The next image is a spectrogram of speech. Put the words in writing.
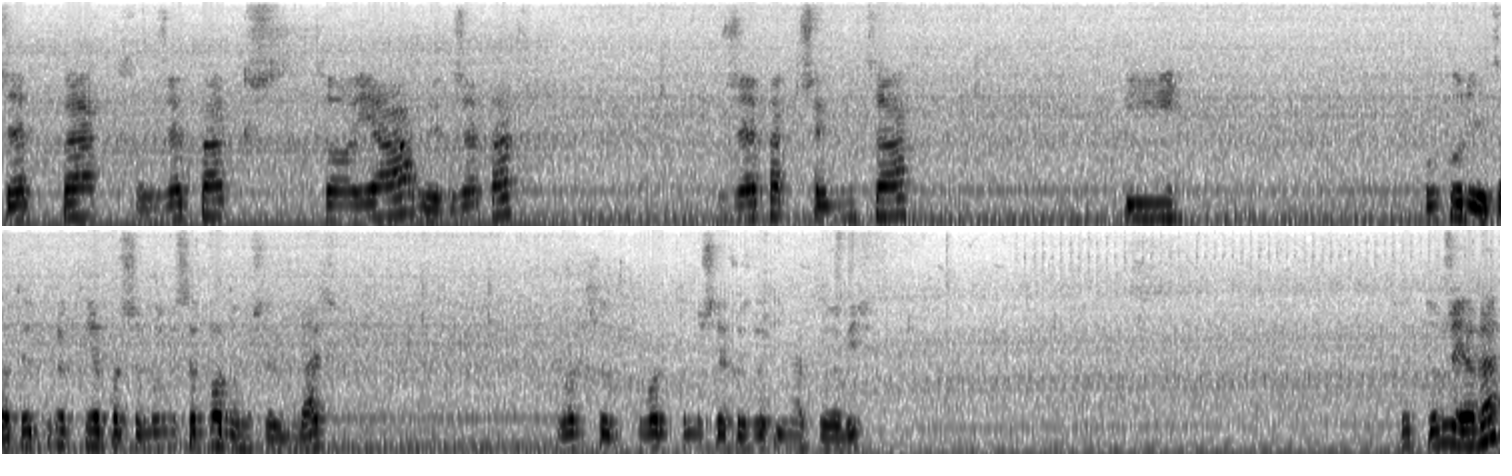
Rzepak, rzepak, soja, y, rzepak, rzepak, pszenica i kukurydza. Tylko tyle potrzebuję, sobie wodę muszę dać. Wodę to muszę jakoś inaczej robić. Dobrze jadę?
